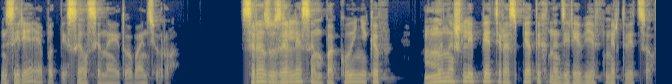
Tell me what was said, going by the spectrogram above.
зря я подписался на эту авантюру. Сразу за лесом покойников мы нашли пять распятых на деревьях мертвецов.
